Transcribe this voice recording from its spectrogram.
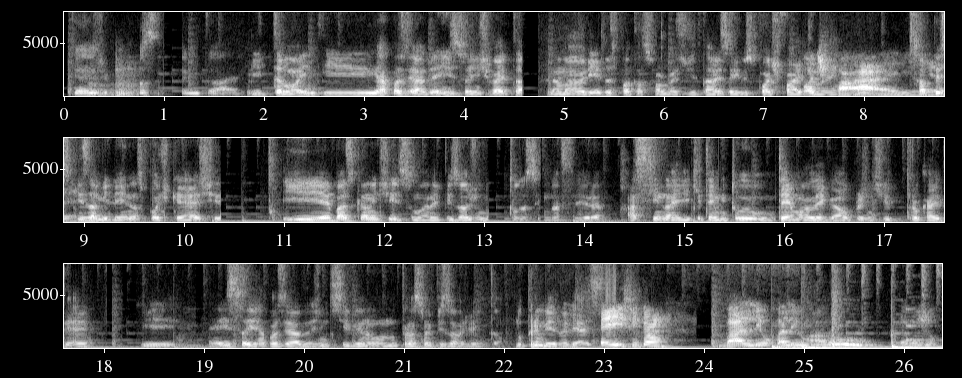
podcast eu ouço muito rádio. Então, e, e, rapaziada, é isso. A gente vai estar na maioria das plataformas digitais aí, o Spotify, também. Spotify. Só é, pesquisa Millennials Podcast. E é basicamente isso, mano. Episódio novo toda segunda-feira. Assina aí que tem muito tema legal pra gente trocar ideia. E é isso aí, rapaziada. A gente se vê no, no próximo episódio, aí, então. No primeiro, aliás. É isso, então. Valeu, valeu. Alô! Tamo junto.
